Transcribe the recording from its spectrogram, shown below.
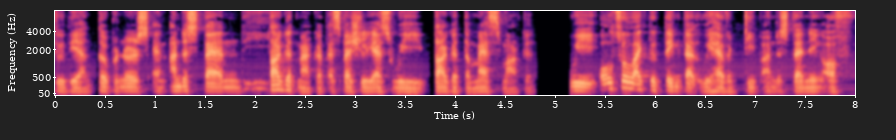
to the entrepreneurs and understand the target market, especially as we target the mass market. We also like to think that we have a deep understanding of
